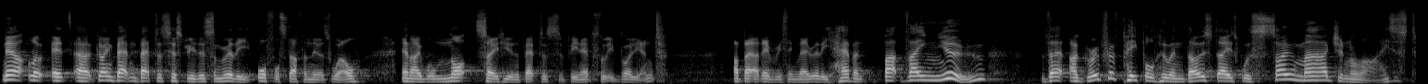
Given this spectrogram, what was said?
Now, look, it, uh, going back in Baptist history, there's some really awful stuff in there as well. And I will not say to you the Baptists have been absolutely brilliant about everything. They really haven't. But they knew that a group of people who in those days was so marginalized,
